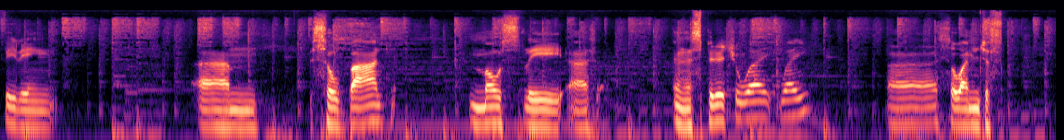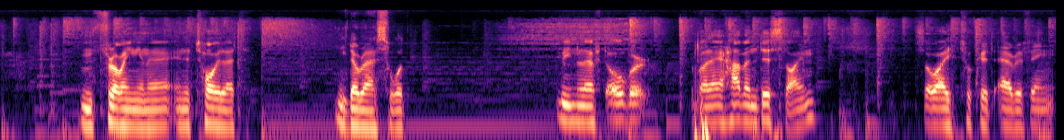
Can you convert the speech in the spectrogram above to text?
feeling um, so bad mostly uh, in a spiritual way. way. Uh, so I'm just I'm throwing in a in a toilet the rest what been left over, but I haven't this time. So I took it everything.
